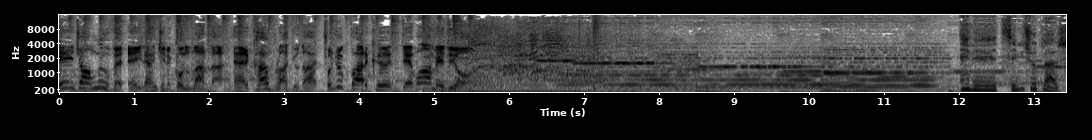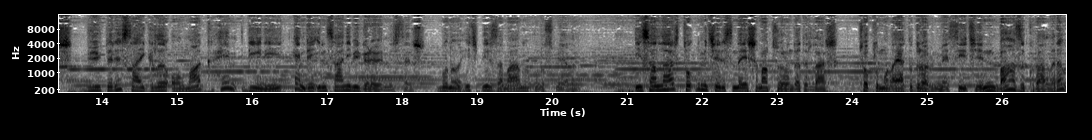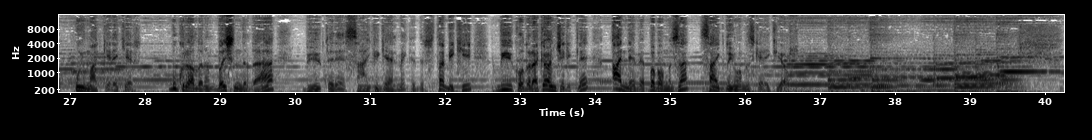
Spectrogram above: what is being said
Heyecanlı ve eğlenceli konularla Erkam Radyo'da Çocuk Parkı devam ediyor. Evet sevgili çocuklar, büyüklere saygılı olmak hem dini hem de insani bir görevimizdir. Bunu hiçbir zaman unutmayalım. İnsanlar toplum içerisinde yaşamak zorundadırlar. Toplumun ayakta durabilmesi için bazı kurallara uymak gerekir. Bu kuralların başında da büyüklere saygı gelmektedir. Tabii ki büyük olarak öncelikle anne ve babamıza saygı duymamız gerekiyor.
